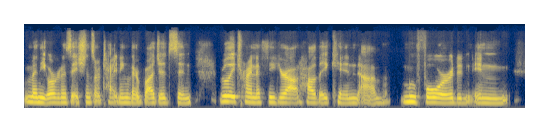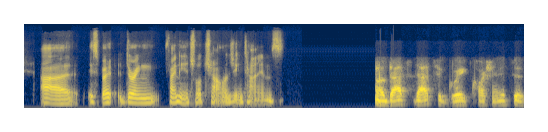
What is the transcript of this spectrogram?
many organizations are tightening their budgets and really trying to figure out how they can um, move forward in, in uh, during financial challenging times? Uh, that's that's a great question. It's a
